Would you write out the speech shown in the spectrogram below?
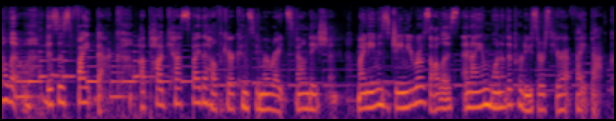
Hello, this is Fight Back, a podcast by the Healthcare Consumer Rights Foundation. My name is Jamie Rosales, and I am one of the producers here at Fight Back.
